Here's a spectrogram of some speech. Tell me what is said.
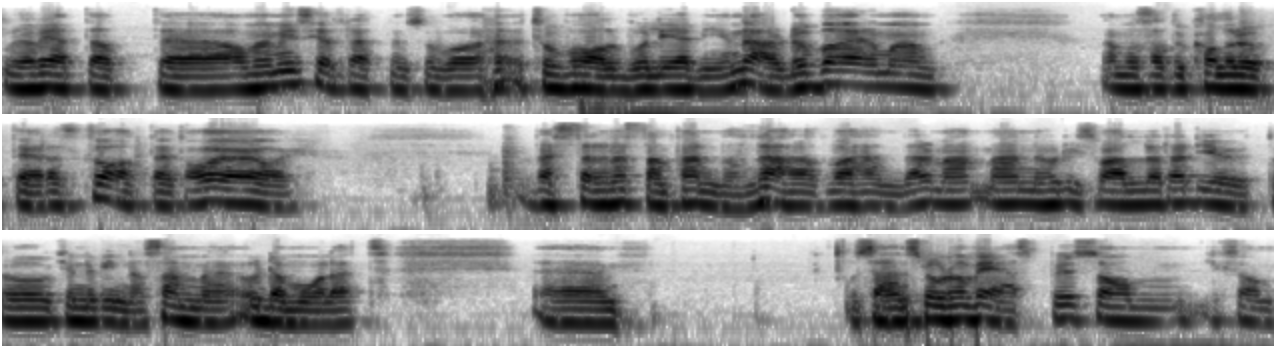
och jag vet att eh, om jag minns helt rätt nu så var, tog Valbo ledningen där och då började man när man satt och kollade upp det resultatet. Oj, oj, oj. Västade nästan pennan där att vad händer? Men, men Hudiksvall räddade ju ut och kunde vinna med uddamålet. Eh, och sen slog de Väsby som liksom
